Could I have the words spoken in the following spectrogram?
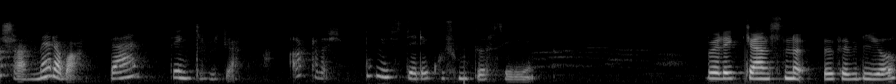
Arkadaşlar merhaba. Ben Renkli Rüzgar. Arkadaşlar bugün sizlere kuşumu göstereyim. Böyle kendisini öpebiliyor.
